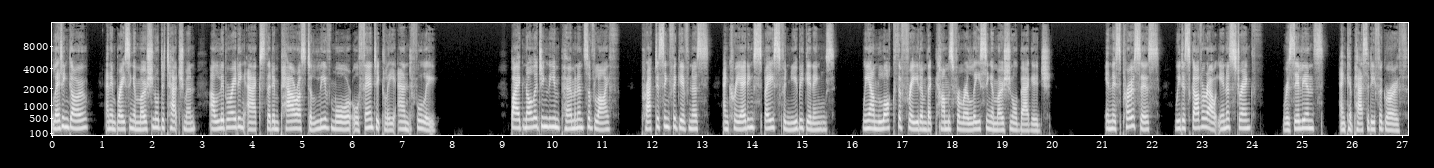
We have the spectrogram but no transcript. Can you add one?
Letting go and embracing emotional detachment are liberating acts that empower us to live more authentically and fully. By acknowledging the impermanence of life, practicing forgiveness, and creating space for new beginnings, we unlock the freedom that comes from releasing emotional baggage. In this process, we discover our inner strength, resilience, and capacity for growth.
